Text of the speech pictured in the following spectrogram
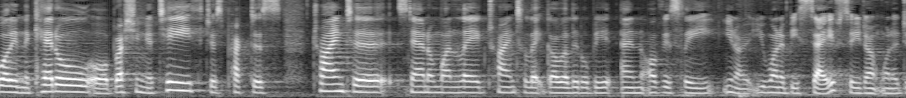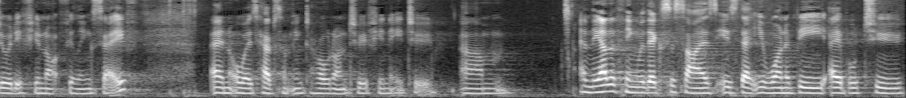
boiling the kettle or brushing your teeth. Just practice trying to stand on one leg, trying to let go a little bit. And obviously, you know, you want to be safe, so you don't want to do it if you're not feeling safe. And always have something to hold on to if you need to. Um, and the other thing with exercise is that you want to be able to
